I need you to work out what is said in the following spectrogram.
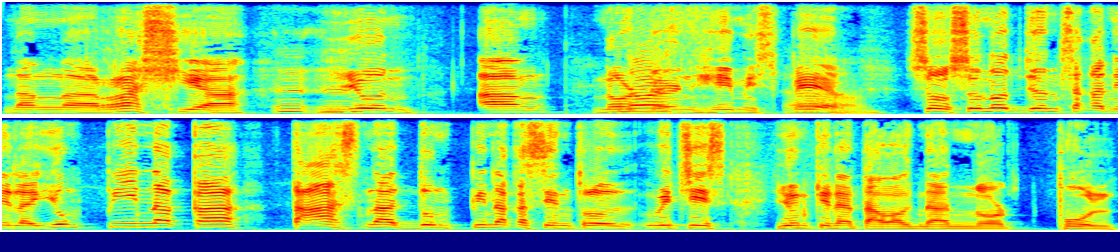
ng ah, Russia, yun ang northern North. hemisphere. Oh. So sunod yun sa kanila yung pinaka taas na doon pinaka sentro which is yung tinatawag na North Pole.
